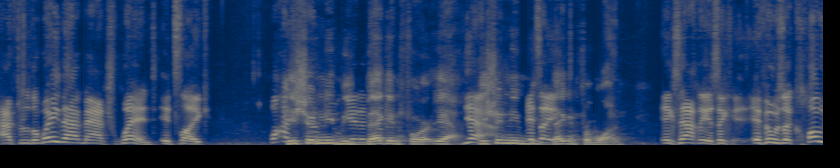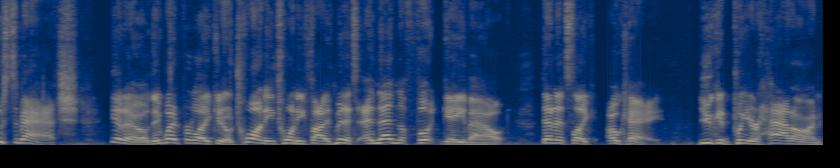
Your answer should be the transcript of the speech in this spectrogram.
after the way that match went, it's like why he shouldn't even be begging for yeah. Yeah. He shouldn't even be like, begging for one. Exactly. It's like if it was a close match, you know, they went for like, you know, 20, 25 minutes and then the foot gave out, then it's like, okay, you can put your hat on.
